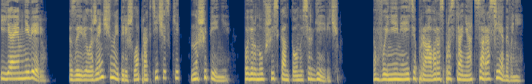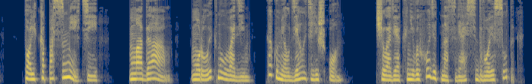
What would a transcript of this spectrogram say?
«Я им не верю», — заявила женщина и перешла практически на шипение, повернувшись к Антону Сергеевичу. «Вы не имеете права распространяться о расследовании. Только посмейте!» «Мадам!» — мурлыкнул Вадим, как умел делать лишь он. Человек не выходит на связь двое суток.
